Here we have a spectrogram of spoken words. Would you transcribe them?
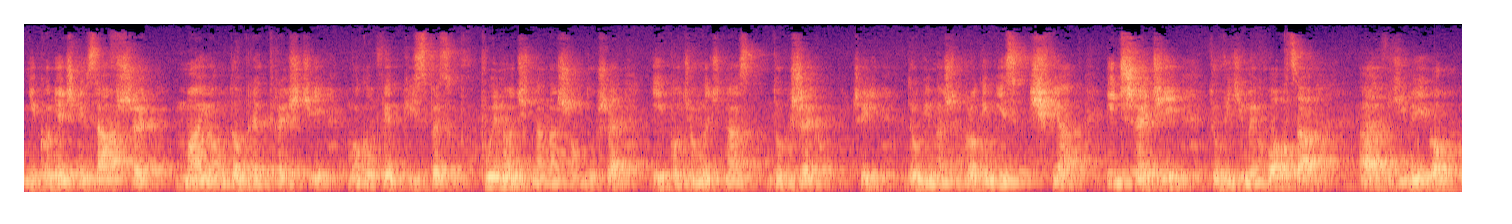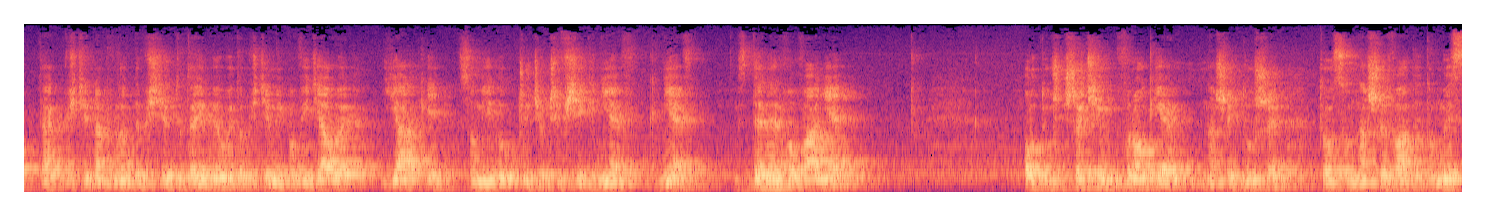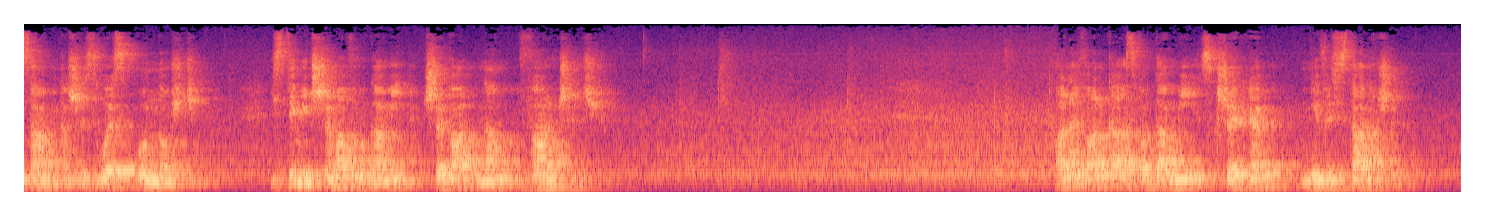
niekoniecznie zawsze mają dobre treści, mogą w jakiś sposób wpłynąć na naszą duszę i pociągnąć nas do grzechu. Czyli drugim naszym wrogiem jest świat. I trzeci, tu widzimy chłopca, a widzimy jego, tak byście na pewno gdybyście tutaj były, to byście mi powiedziały, jakie są jego uczucia. Oczywiście gniew, gniew, zdenerwowanie. Otóż trzecim wrogiem naszej duszy to są nasze wady, to my sami, nasze złe skłonności. I z tymi trzema wrogami trzeba nam walczyć. Ale walka z wadami, z grzechem nie wystarczy.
